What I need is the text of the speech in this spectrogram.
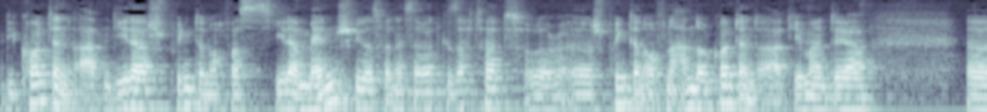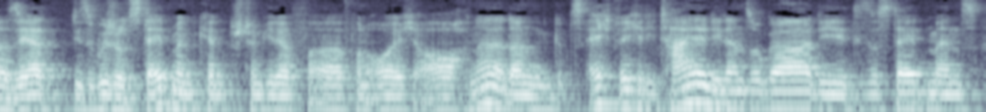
die Content-Arten. Jeder springt dann auf was, jeder Mensch, wie das Vanessa gerade gesagt hat, oder, äh, springt dann auf eine andere Content-Art. Jemand, der äh, sehr diese Visual Statement kennt bestimmt jeder äh, von euch auch. Ne? Dann gibt's echt welche, die teilen die dann sogar, die, diese Statements.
